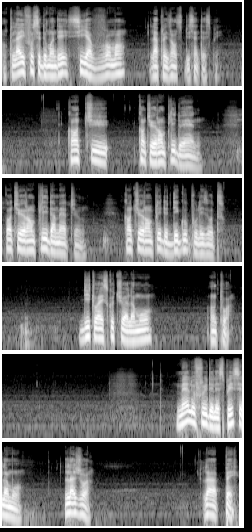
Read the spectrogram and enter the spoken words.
Donc là, il faut se demander s'il y a vraiment la présence du Saint-Esprit. Quand tu, es rempli de haine, quand tu es rempli d'amertume, quand tu es rempli de dégoût pour les autres, dis-toi, est-ce que tu as l'amour en toi? Mais le fruit de l'esprit, c'est l'amour, la joie, la paix,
